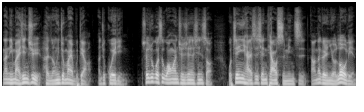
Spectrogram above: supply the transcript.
那你买进去很容易就卖不掉，那就归零。所以如果是完完全全的新手，我建议还是先挑实名制，然后那个人有露脸，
